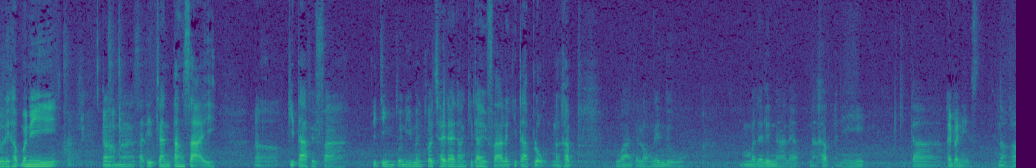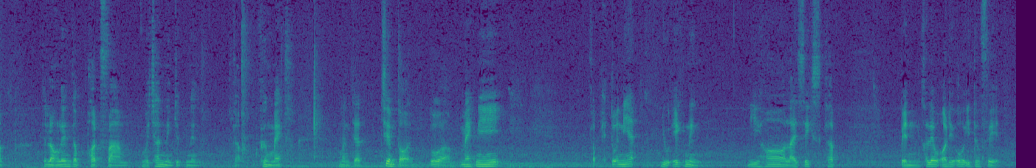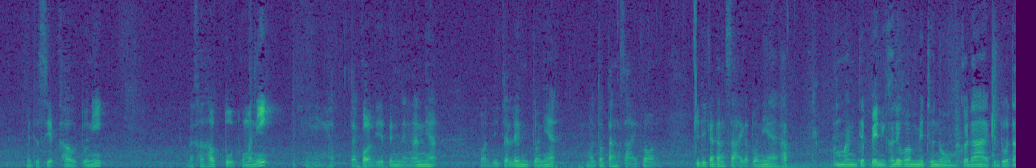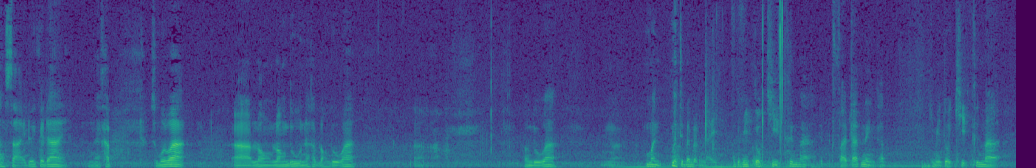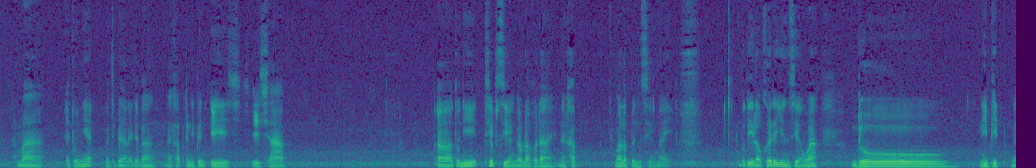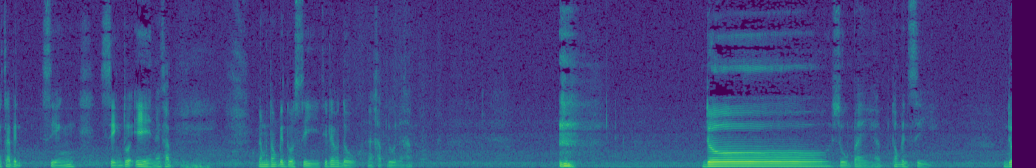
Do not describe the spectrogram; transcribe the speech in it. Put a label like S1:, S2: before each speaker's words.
S1: สวัสดีครับวันนี้มาสาธิตการตั้งสายกีตาร์ไฟฟ้า ที่จริงตัวนี้มันก็ใช้ได้ทั้งกีตาร์ไฟฟ้าและกีตาร์โปร่งนะครับ ว่าจะลองเล่นดูไม่ได้เล่นนานแล้วนะครับ อันนี้กีตาร์ Ibanez นะครับ จะลองเล่นกับ POD Farm เวอร์ชัน1.1 กับเครื่อง Mac มันจะเชื่อมต่อตัว Mac นี้ กับตัวนี้ UX1 ยี่ห้อ l i 6ครับ เป็นเขาเรียกว่า audio interface มันจะเสียบเข้าตัวนี้ แล้วเข้าตูดของมันนี้นี่ครับ แต่ก่อนที่จะเป็นอย่างนั้นเนี่ย ก่อนที่จะเล่นตัวเนี้ย มันต้องตั้งสายก่อน วิธีการตั้งสายกับตัวนี้ครับ มันจะเป็นเขาเรียกว่าเมทรโนมก็ได้ เป็นตัวตั้งสายด้วยก็ได้นะครับ สมมติว่าอลองลองดูนะครับ ลองดูว่าอลองดูว่าอ่า มันมันจะเป็นแบบไหน มันจะมีตัวขีดขึ้นมาเดี๋ยวปิดไฟแป๊บหนึ่งครับ จะมีตัวขีดขึ้นมาว่าไอ้ตัวเนี้ยมันจะเป็นอะไรได้บ้างนะครับ อันนี้เป็น A A sharp เอ่อตัวนี้เทียบเสียงกับเราก็ได้นะครับ ว่าเราเป็นเสียงไหน ปกติเราเคยได้ยินเสียงว่าโดนี่ผิดนะครับเป็นเสียงเสียงตัว A นะครับแล้วมันต้องเป็นตัว C ที่เรียกว่าโดนะครับดูนะครับ โด สูงไปครับ ต้องเป็น4โด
